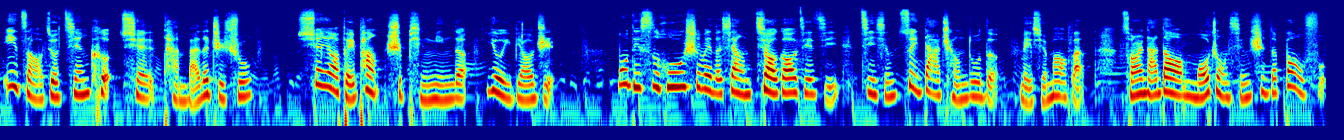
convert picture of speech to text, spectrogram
一早就尖刻却坦白地指出，炫耀肥胖是平民的又一标志，目的似乎是为了向较高阶级进行最大程度的美学冒犯，从而达到某种形式的报复。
